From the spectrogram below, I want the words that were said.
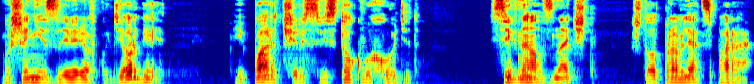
«Машинист за веревку дергает, и пар через свисток выходит. Сигнал, значит, что отправляться пора.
